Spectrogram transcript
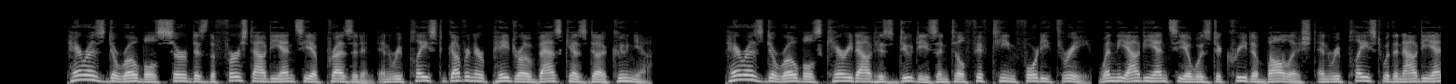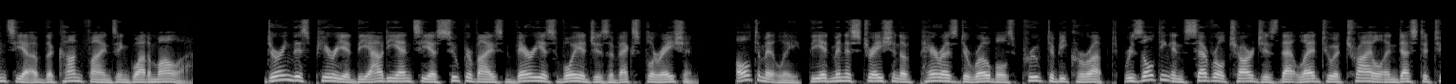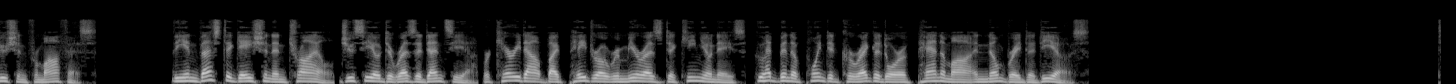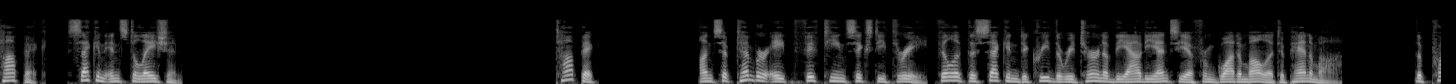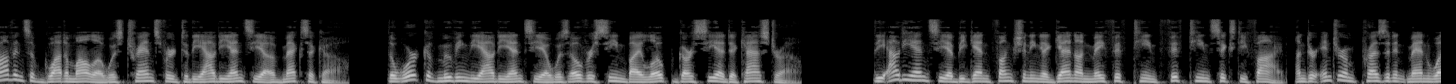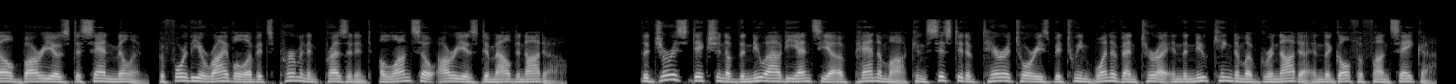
Pérez de Robles served as the first Audiencia president and replaced Governor Pedro Vázquez de Acuña. Pérez de Robles carried out his duties until 1543, when the audiencia was decreed abolished and replaced with an audiencia of the confines in Guatemala. During this period the audiencia supervised various voyages of exploration. Ultimately, the administration of Pérez de Robles proved to be corrupt, resulting in several charges that led to a trial and destitution from office. The investigation and trial de residencia were carried out by Pedro Ramírez de Quiñones, who had been appointed corregidor of Panama and Nombre de Dios. Second installation On September 8, 1563, Philip II decreed the return of the Audiencia from Guatemala to Panama. The province of Guatemala was transferred to the Audiencia of Mexico. The work of moving the Audiencia was overseen by Lope García de Castro. The Audiencia began functioning again on May 15, 1565, under interim President Manuel Barrios de San Millan, before the arrival of its permanent president, Alonso Arias de Maldonado. The jurisdiction of the new Audiencia of Panama consisted of territories between Buenaventura in the New Kingdom of Granada and the Gulf of Fonseca.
